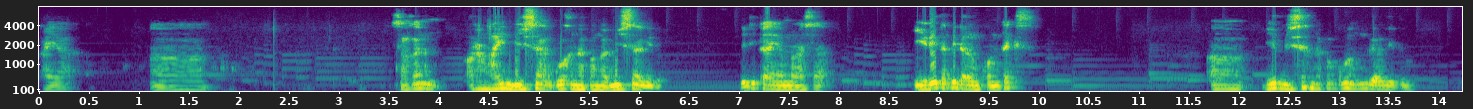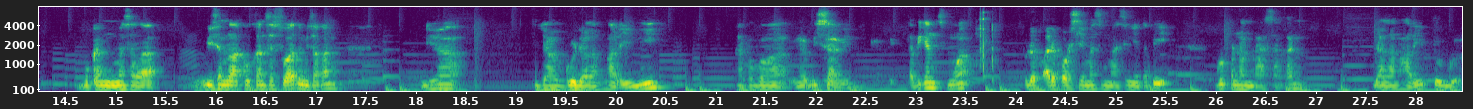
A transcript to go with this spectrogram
kayak uh, misalkan orang lain bisa gue kenapa nggak bisa gitu. Jadi kayak merasa iri tapi dalam konteks uh, dia bisa kenapa gue enggak gitu. Bukan masalah bisa melakukan sesuatu misalkan dia jago dalam hal ini kenapa gue nggak bisa gitu? Tapi kan semua udah ada porsi masing-masing ya tapi gue pernah merasakan dalam hal itu gue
